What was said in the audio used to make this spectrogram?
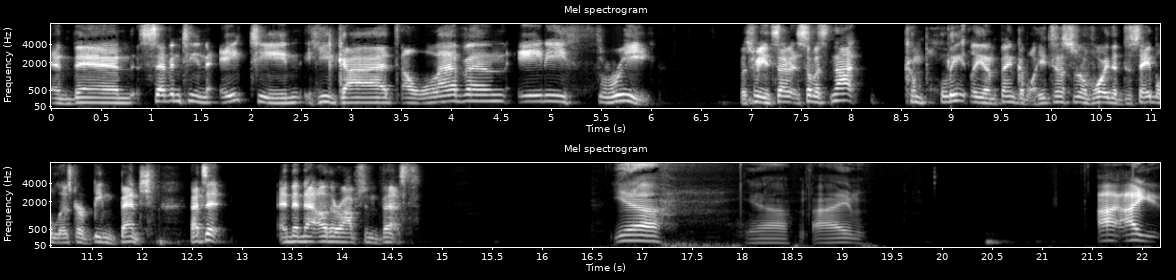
and then 17 to 18, he got 1183 between seven. So it's not completely unthinkable. He just to avoid the disabled list or being benched. That's it. And then that other option, vest. Yeah, Yeah, I'm. I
